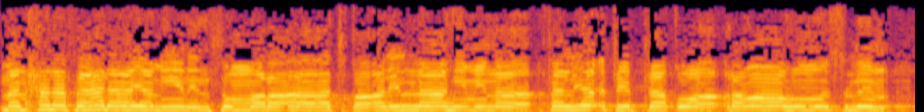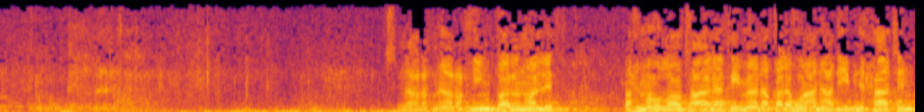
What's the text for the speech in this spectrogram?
من حلف على يمين ثم رأى أتقى لله منها فليأت التقوى رواه مسلم. بسم الله الرحمن الرحيم. قال المؤلف رحمه الله تعالى فيما نقله عن عدي بن حاتم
